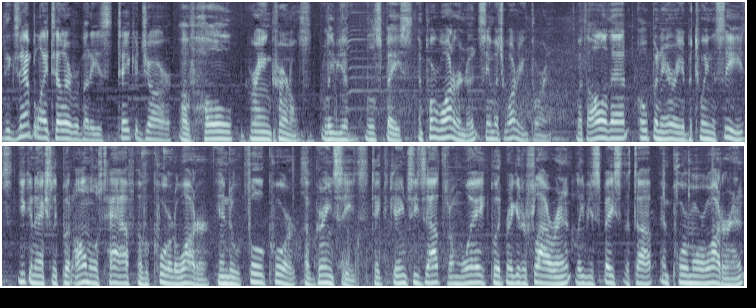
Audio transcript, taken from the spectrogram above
The example I tell everybody is take a jar of whole grain kernels, leave you a little space, and pour water into it, see how much water you can pour in it with all of that open area between the seeds, you can actually put almost half of a quart of water into a full quart of grain seeds. Take the grain seeds out, throw them away, put regular flour in it, leave you space at the top, and pour more water in it.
